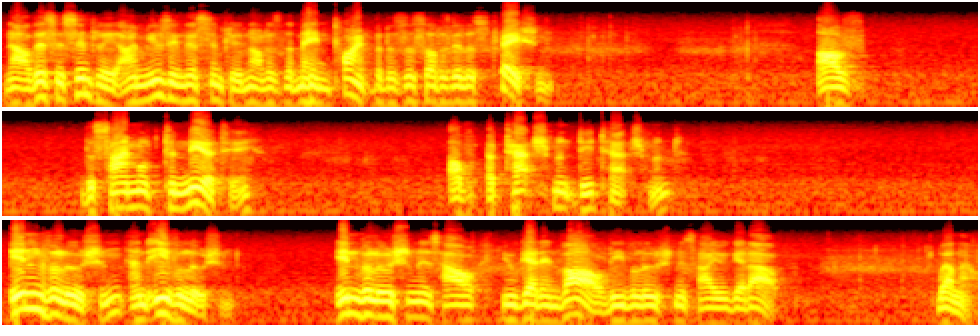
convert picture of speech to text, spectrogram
Now, this is simply, I'm using this simply not as the main point, but as a sort of illustration of the simultaneity of attachment, detachment, involution, and evolution. Involution is how you get involved, evolution is how you get out. Well, now,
